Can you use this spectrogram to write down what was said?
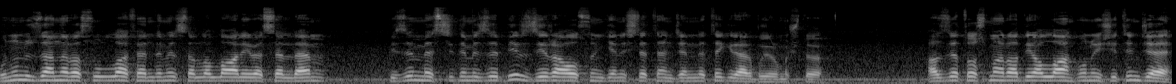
Bunun üzerine Resulullah Efendimiz sallallahu aleyhi ve sellem bizim mescidimizi bir zira olsun genişleten cennete girer buyurmuştu. Hazreti Osman radıyallahu anh bunu işitince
